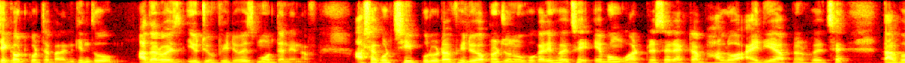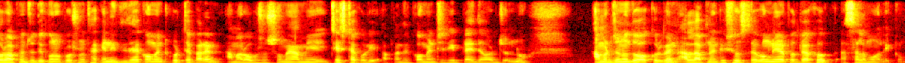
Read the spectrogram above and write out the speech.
চেক আউট করতে পারেন, কিন্তু otherwise YouTube video is more than enough আশা করছি পুরোটা ভিডিও আপনার জন্য উপকারী হয়েছে এবং ওয়ার্ডপ্রেসের একটা ভালো আইডিয়া আপনার হয়েছে। তারপরও আপনার যদি কোনো প্রশ্ন থাকে, নির্দ্বিধায় কমেন্ট করতে পারেন। আমার অবসর সময় আমি চেষ্টা করি আপনাদের কমেন্টে রিপ্লাই দেওয়ার জন্য। আমার জন্য দোয়া করবেন। আল্লাহ আপনাকে সুস্থ এবং নিরাপদ রাখুক। আসসালামু আলাইকুম।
